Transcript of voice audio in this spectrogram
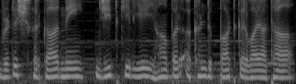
ब्रिटिश सरकार ने जीत के लिए यहाँ पर अखंड पाठ करवाया था।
